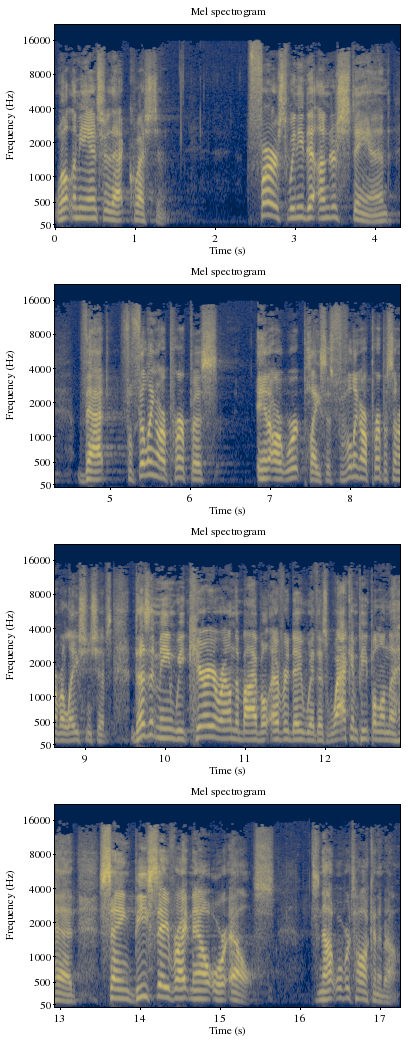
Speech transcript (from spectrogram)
Well, let me answer that question. First, we need to understand that fulfilling our purpose in our workplaces, fulfilling our purpose in our relationships, doesn't mean we carry around the Bible every day with us, whacking people on the head, saying, be saved right now or else. It's not what we're talking about.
